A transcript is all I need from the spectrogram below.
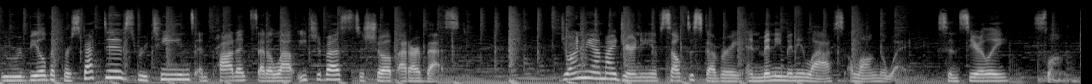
We reveal the perspectives, routines, and products that allow each of us to show up at our best. Join me on my journey of self discovery and many, many laughs along the way. Sincerely, Sloan.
